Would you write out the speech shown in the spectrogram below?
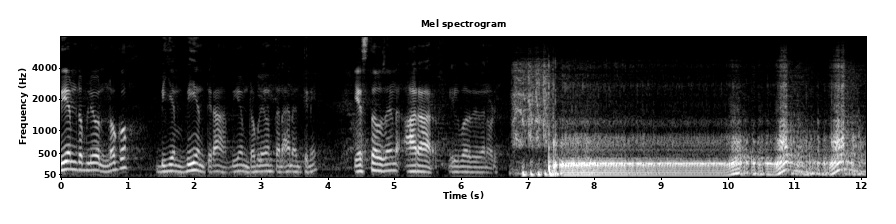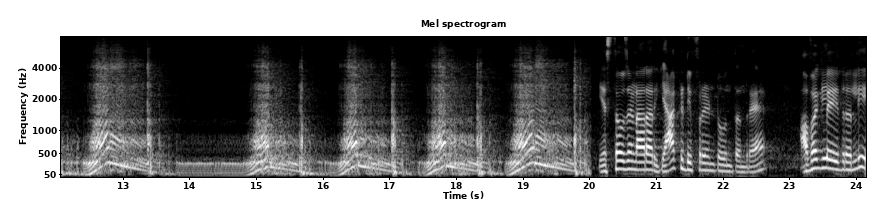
B M W logo B M V ಅಂತೀರಾ? ಬಿ ಎಂ ಡಬ್ಲ್ಯೂ ಅಂತ ನಾನು ಅಂತೀನಿ. ಎಸ್ ತೌಸಂಡ್ ಆರ್ ಆರ್ ಇಲ್ಲಿ ಬರೆದಿದೆ ನೋಡಿ. ಎಸ್ ತೌಸಂಡ್ ಆರ್ ಆರ್ ಯಾಕೆ ಡಿಫ್ರೆಂಟು ಅಂತಂದರೆ ಅವಾಗಲೇ ಇದರಲ್ಲಿ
